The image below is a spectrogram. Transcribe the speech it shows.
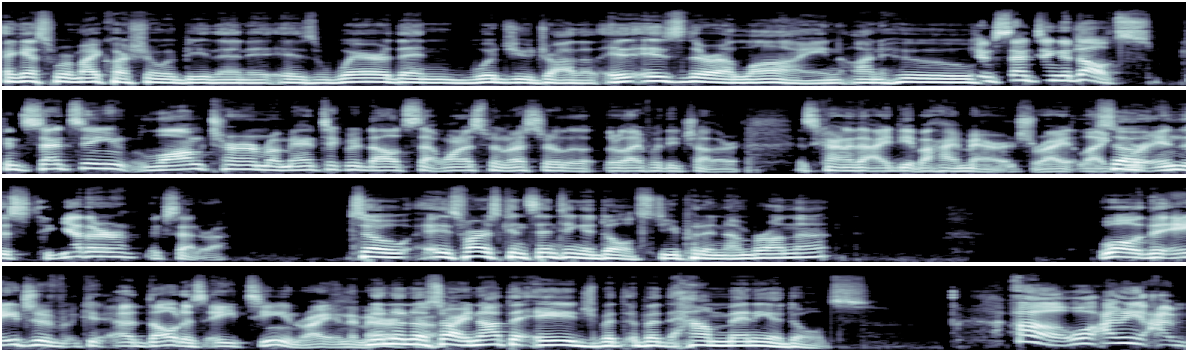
I guess where my question would be then is where then would you draw the is there a line on who? Consenting adults. Consenting long-term romantic adults that want to spend the rest of their life with each other. Is kind of the idea behind marriage right? Like so, we're in this together etc so as far as consenting adults do you put a number on that? Well the age of adult is 18 right in America no no no sorry not the age but but how many adults Oh well, I mean, I,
